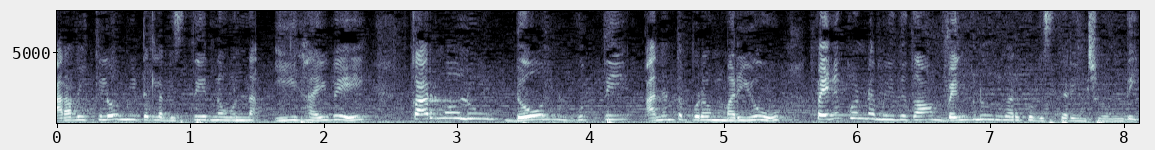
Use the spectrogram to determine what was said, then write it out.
అరవై కిలోమీటర్ల విస్తీర్ణం ఉన్న ఈ హైవే కర్నూలు డోన్ గుత్తి అనంతపురం మరియు పెనుకొండ మీదుగా బెంగళూరు వరకు విస్తరించి ఉంది.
